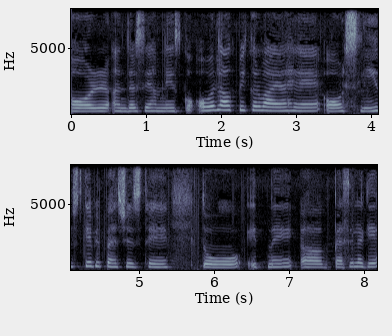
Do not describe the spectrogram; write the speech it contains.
और अंदर से हमने इसको ओवरलॉक भी करवाया है और स्लीव्स के भी पैचेस थे। तो इतने पैसे लगे।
